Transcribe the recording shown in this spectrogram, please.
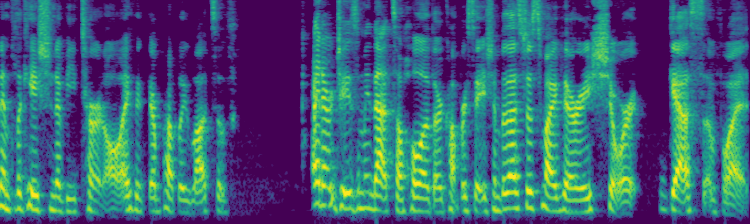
an implication of eternal. I think there are probably lots of energies. I mean that's a whole other conversation but that's just my very short guess of what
